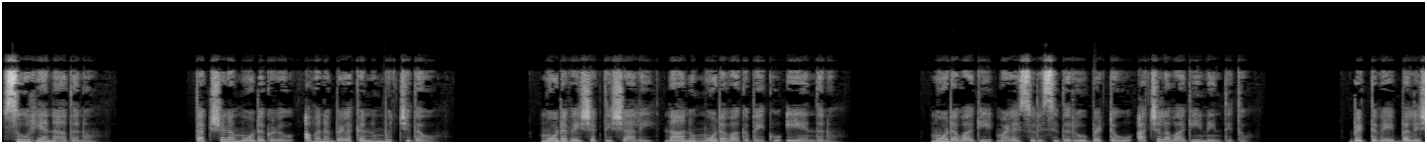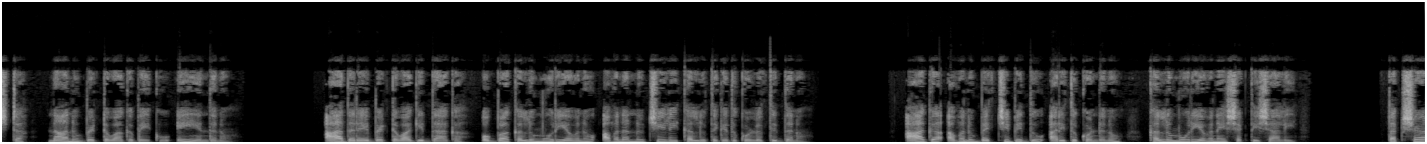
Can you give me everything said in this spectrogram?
ಸೂರ್ಯನಾದನು. ತಕ್ಷಣ ಮೋಡಗಳು ಅವನ ಬೆಳಕನ್ನು ಮುಚ್ಚಿದವು. ಮೋಡವೇ ಶಕ್ತಿಶಾಲಿ, ನಾನು ಮೋಡವಾಗಬೇಕು ಎಂದನು. ಮೋಡವಾಗಿ ಮಳೆ ಸುರಿಸಿದರೂ ಬೆಟ್ಟವು ಅಚಲವಾಗಿ ನಿಂತಿತು. ಬೆಟ್ಟವೇ ಬಲಿಷ್ಠ, ನಾನು ಬೆಟ್ಟವಾಗಬೇಕು ಏ ಎಂದನು. ಆದರೆ ಬೆಟ್ಟವಾಗಿದ್ದಾಗ ಒಬ್ಬ ಕಲ್ಲುಮೂರಿಯವನು ಅವನನ್ನು ಚೀಳಿ ಕಲ್ಲು ತೆಗೆದುಕೊಳ್ಳುತ್ತಿದ್ದನು. ಆಗ ಅವನು ಬೆಚ್ಚಿಬಿದ್ದು ಅರಿತುಕೊಂಡನು ಕಲ್ಲುಮೂರಿಯವನೇ ಶಕ್ತಿಶಾಲಿ. ತಕ್ಷಣ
